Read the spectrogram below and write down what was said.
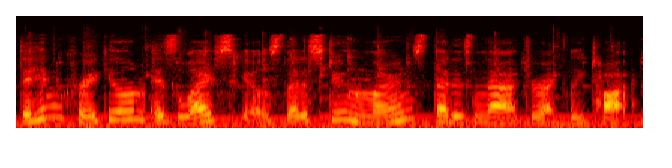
The hidden curriculum is life skills that a student learns that is not directly taught.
